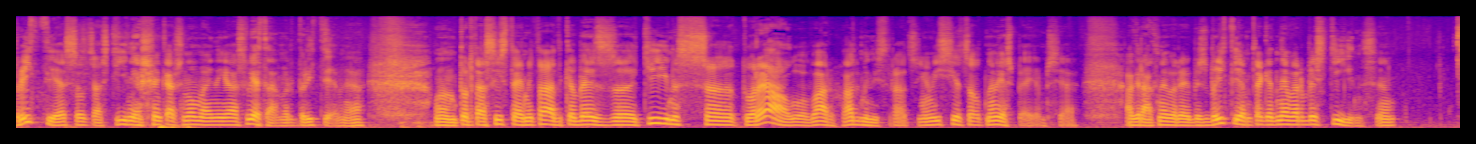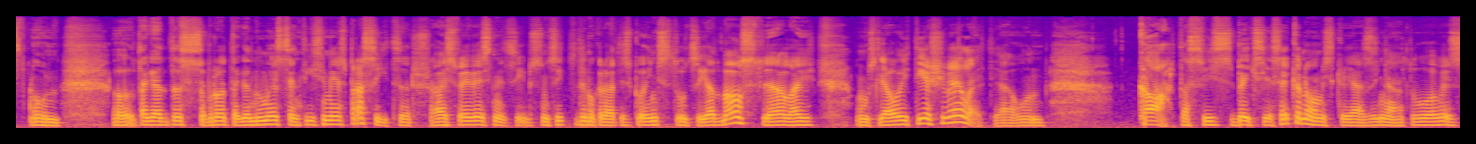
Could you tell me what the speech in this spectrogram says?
Briti, ja saucās ķīnieši vienkārši nomainījās vietām ar Britiem. Tur tā sistēma ir tāda, ka bez eh, Ķīnas eh, to reālo varu administrāciju viss iecelt nav iespējams. Ja. Agrāk nevarēja bez Britiem, tagad nevar bez Ķīnas. Ja. Un, uh, tagad es saprotu, ka nu, mēs centīsimies prasīt ar ASV vēstniecības un citu demokrātisko institūciju atbalstu, jā, lai mums ļauj tieši vēlēt. Jā, un, Kā tas viss beigsies ekonomiskajā ziņā, to es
